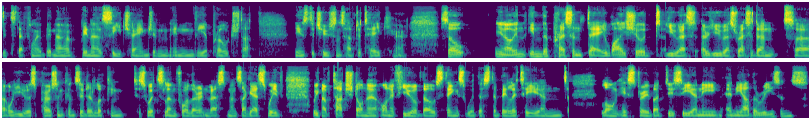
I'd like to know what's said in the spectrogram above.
it's definitely been a been a sea change in in the approach that the institutions have to take here. So you know, in, in the present day, why should US or US resident uh, or US person consider looking to Switzerland for their investments? I guess we've we have touched on a, on a few of those things with the stability and long history, but do you see any any other reasons?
